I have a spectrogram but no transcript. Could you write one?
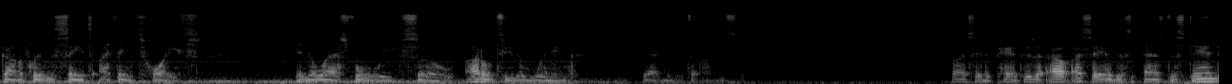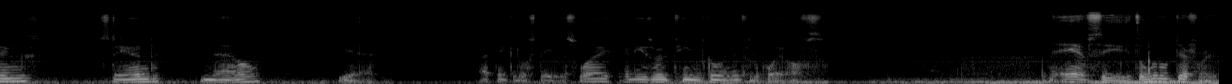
gotta play the Saints, I think, twice in the last four weeks. So I don't see them winning that many times. So I say the Panthers are out. I say this as the standings stand now. Yeah, I think it'll stay this way, and these are the teams going into the playoffs. In the AFC, it's a little different.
